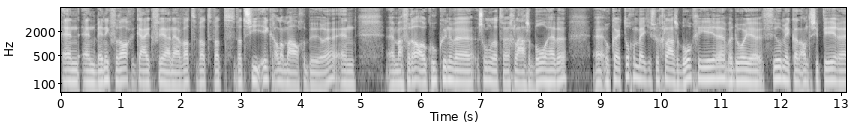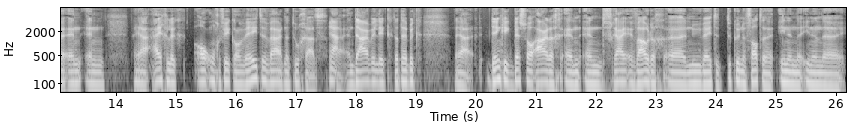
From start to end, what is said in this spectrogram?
En, en ben ik vooral gaan kijken van ja, nou, wat, wat, wat, wat zie ik allemaal gebeuren? En, eh, maar vooral ook, hoe kunnen we, zonder dat we een glazen bol hebben, eh, hoe kan je toch een beetje soort glazen bol creëren, waardoor je veel meer kan anticiperen en, en nou ja, eigenlijk al ongeveer kan weten waar het naartoe gaat. Ja. Nou, en daar wil ik, dat heb ik, nou ja, denk ik best wel aardig en, en vrij eenvoudig eh, nu weten te kunnen vatten in een, in een,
